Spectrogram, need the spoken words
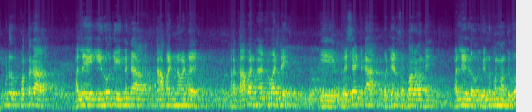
ఇప్పుడు కొత్తగా మళ్ళీ ఈరోజు ఎన్నిక కాపాడినటువంటి కాపాడినటువంటి ఈ ప్రెసిడెంట్గా వడ్డేడు సుబ్బారావుని మళ్ళీ వీళ్ళు ఎన్నుకున్నందుకు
